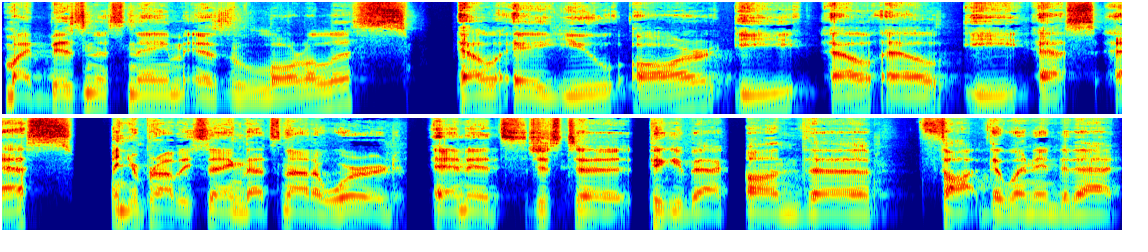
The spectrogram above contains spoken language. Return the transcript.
My business name is Laureless, L A U R E L L E S S. And you're probably saying that's not a word. And it's just to piggyback on the thought that went into that.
